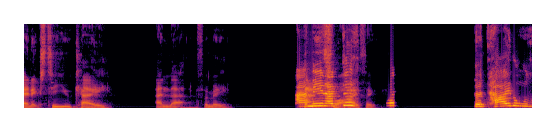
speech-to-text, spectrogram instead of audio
NXT UK and that for me. I mean, at this I think. the title's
